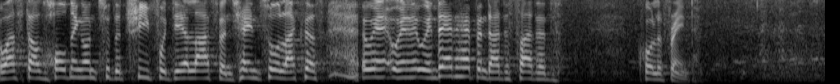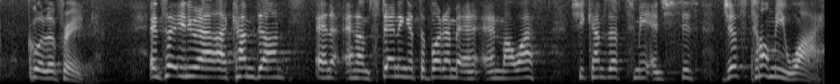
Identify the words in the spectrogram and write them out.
whilst I was holding onto the tree for dear life and chainsaw like this, when, when, when that happened, I decided, call a friend. call a friend. And so, anyway, I come down and, and I'm standing at the bottom, and, and my wife she comes up to me and she says, Just tell me why.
